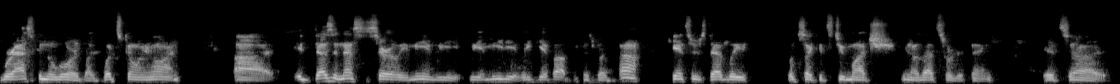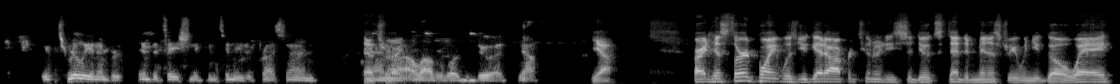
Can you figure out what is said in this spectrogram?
we're asking the Lord, like, what's going on? Uh, it doesn't necessarily mean we we immediately give up because we're ah, cancer's deadly, looks like it's too much, you know, that sort of thing it's uh, it's really an invitation to continue to press in. That's and, right. Uh, allow the Lord to do it. Yeah. Yeah. All right. His third point was you get opportunities to do extended ministry when you go away.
